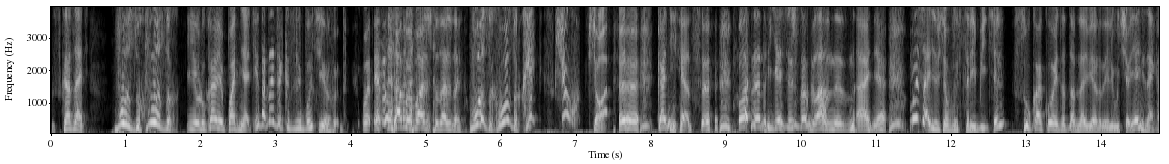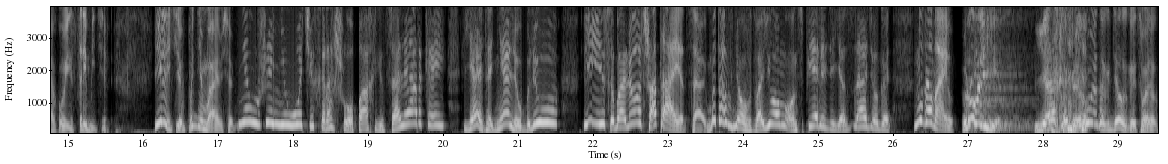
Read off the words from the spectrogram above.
сказать воздух, воздух, и руками поднять. И тогда тебя катапультируют. Вот это самое важное, что должно знать. Воздух, воздух, хэк, щух, все, конец. Вот это, если что, главное знание. Мы садимся в истребитель, Су какой-то там, наверное, или учеб... Я не знаю, какой истребитель. И летим, поднимаемся. Мне уже не очень хорошо пахнет соляркой, я это не люблю, и самолет шатается. Мы там в нем вдвоем, он спереди, я сзади, он говорит, ну давай, рули! Я такой беру, так делаю, говорит, смотри,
